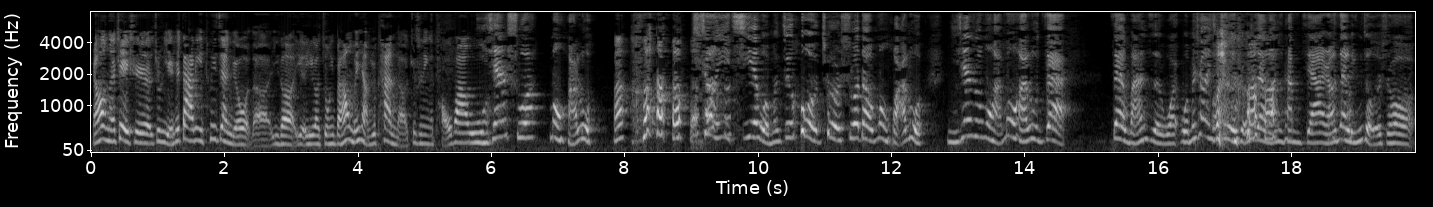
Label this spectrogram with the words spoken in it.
然后呢这也是就是也是大力推荐给我的一个一个一个综艺，本来我没想去看的，就是那个《桃花坞你》先说梦华录。啊，上一期我们最后就是说到梦华录，你先说梦华梦华录在在丸子，我我们上一期录的时候是在丸子他们家，然后在临走的时候，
